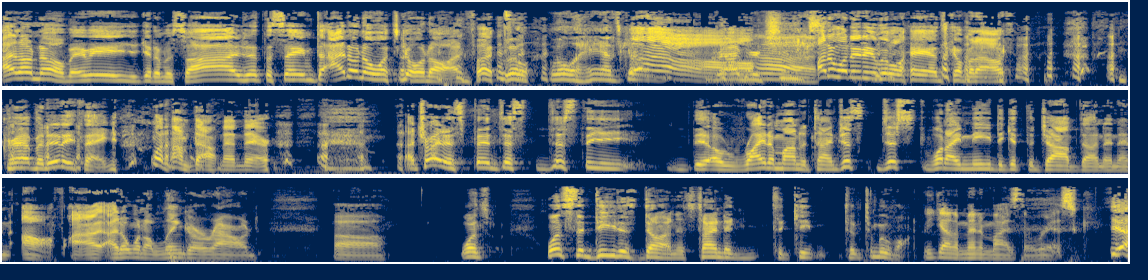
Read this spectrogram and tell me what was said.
I don't know. Maybe you get a massage at the same time. I don't know what's going on, but Little little hands come Oh, grab your cheeks. I don't want any little hands coming out, grabbing anything when I'm down in there. I try to spend just, just the, the uh, right amount of time, just, just what I need to get the job done and then off. I, I don't want to linger around. Uh, once, once the deed is done, it's time to, to keep, to, to move on. You got to minimize the risk. Yeah.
